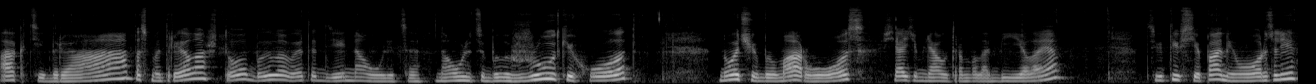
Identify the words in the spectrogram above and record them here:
октября. Посмотрела, что было в этот день на улице. На улице был жуткий холод. Ночью был мороз. Вся земля утром была белая. Цветы все померзли.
